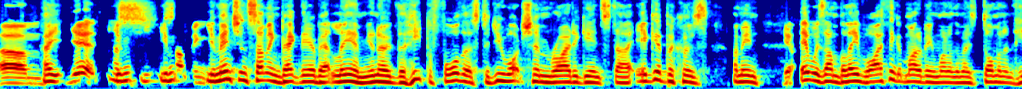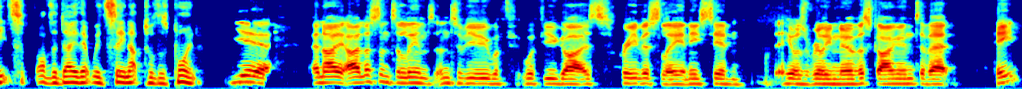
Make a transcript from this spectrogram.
Um, hey, yeah, you, you, you, mentioned something back there about Liam. You know, the heat before this, did you watch him ride against uh, Edgar? Because, I mean, yep. it was unbelievable. I think it might have been one of the most dominant heats of the day that we'd seen up to this point. Yeah. And I, I listened to Liam's interview with, with you guys previously, and he said he was really nervous going into that heat.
